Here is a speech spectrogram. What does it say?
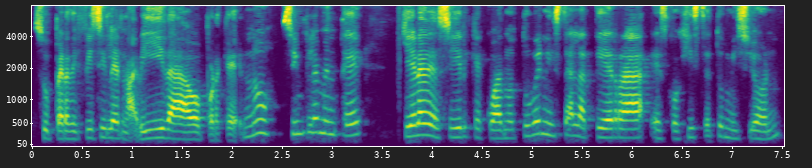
súper difícil en la vida o porque no, simplemente Quiere decir que cuando tú viniste a la tierra, escogiste tu misión,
